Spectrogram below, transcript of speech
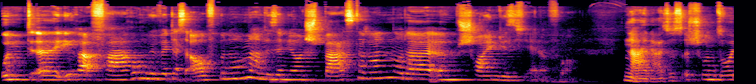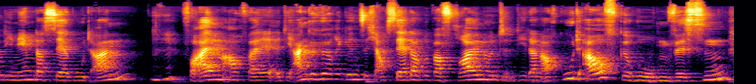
Und äh, Ihre Erfahrung, wie wird das aufgenommen? Haben die Senioren Spaß daran oder ähm, scheuen die sich eher davor? Nein, also es ist schon so, die nehmen das sehr gut an. Mhm. Vor allem auch, weil die Angehörigen sich auch sehr darüber freuen und die dann auch gut aufgehoben wissen.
